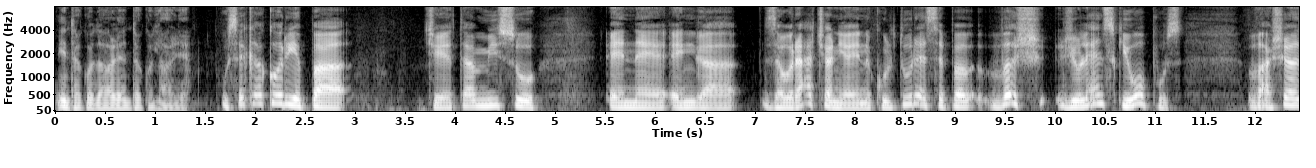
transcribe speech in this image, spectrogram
in tako dalje. In tako dalje. Vsekakor je pa, če je ta misel ene, enega zavračanja ene kulture, se pa vaš življenjski opus, vaša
